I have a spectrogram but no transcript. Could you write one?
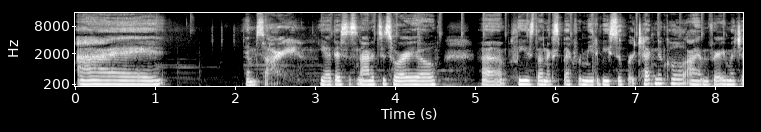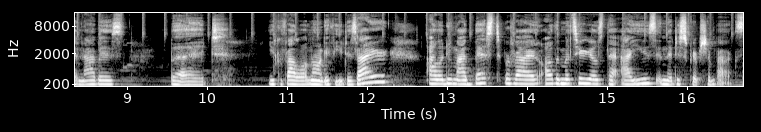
I am sorry. Yeah, this is not a tutorial. Uh, please don't expect for me to be super technical. I am very much a novice, but you can follow along if you desire. I will do my best to provide all the materials that I use in the description box.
